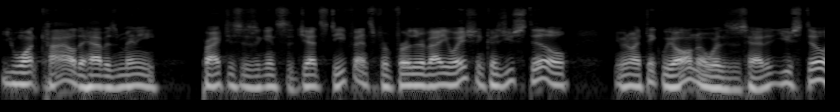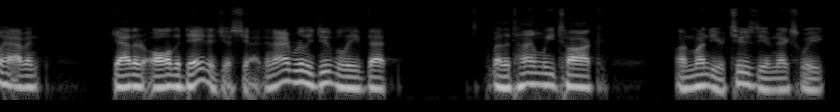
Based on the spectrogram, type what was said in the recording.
you want Kyle to have as many practices against the Jets defense for further evaluation because you still, you know, I think we all know where this is headed. You still haven't gathered all the data just yet, and I really do believe that by the time we talk on Monday or Tuesday of next week,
